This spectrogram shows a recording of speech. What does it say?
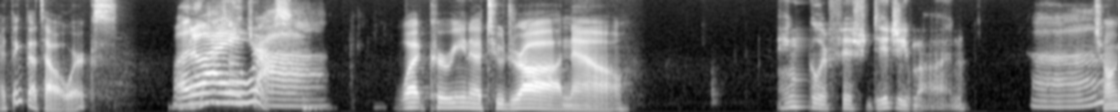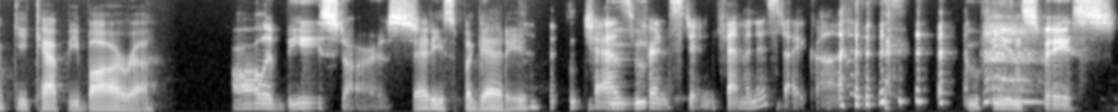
I think that's how it works. What do Yeah, I it works. Draw? What Karina to draw now? Anglerfish Digimon. Huh? Chunky capybara, Olive B stars. Betty spaghetti. Chaz Goo- Princeton, feminist icon. Goofy in space.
